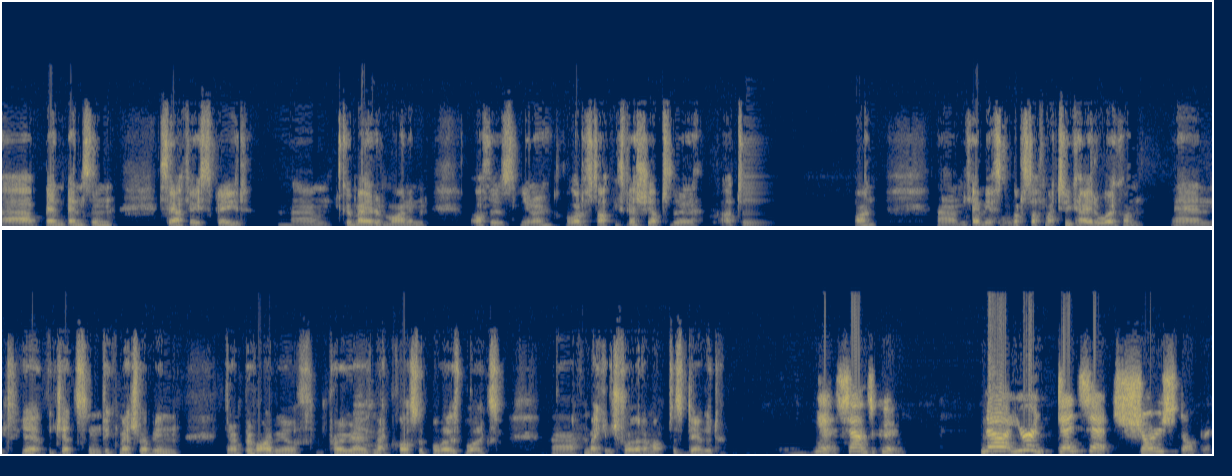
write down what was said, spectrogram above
Uh, ben Benson, Southeast Speed, um, good mate of mine, and offers you know a lot of stuff, especially up to the up to one. Um, he gave me a lot of stuff my 2K to work on, and yeah, the Jets and Vic Metro have been you know providing me with programs, Matt Glossop, all those blokes, uh, making sure that I'm up to standard. Yeah, sounds good. Now you're a dead set showstopper.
